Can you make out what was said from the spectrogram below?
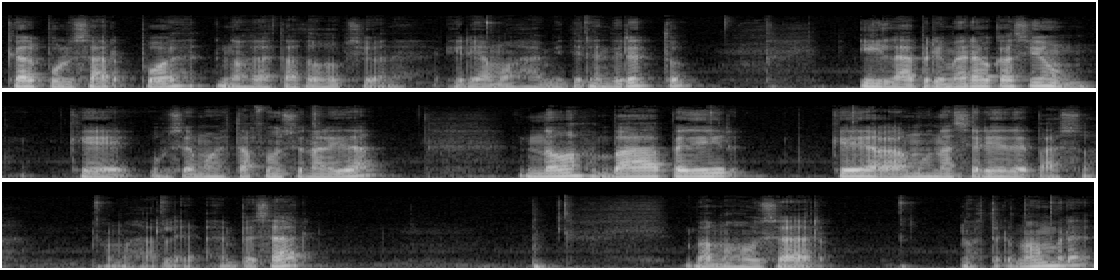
que al pulsar pues nos da estas dos opciones. Iríamos a emitir en directo y la primera ocasión que usemos esta funcionalidad nos va a pedir que hagamos una serie de pasos. Vamos a darle a empezar. Vamos a usar nuestro nombre.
